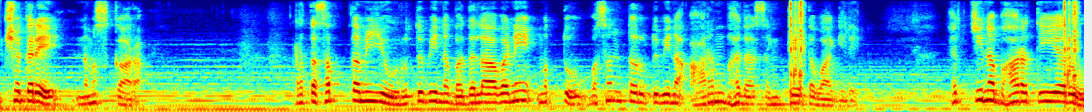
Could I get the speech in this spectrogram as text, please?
ವೀಕ್ಷಕರೇ, ನಮಸ್ಕಾರ. ರಥಸಪ್ತಮಿಯು ಋತುವಿನ ಬದಲಾವಣೆ ಮತ್ತು ವಸಂತ ಋತುವಿನ ಆರಂಭದ ಸಂಕೇತವಾಗಿದೆ. ಹೆಚ್ಚಿನ ಭಾರತೀಯರು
